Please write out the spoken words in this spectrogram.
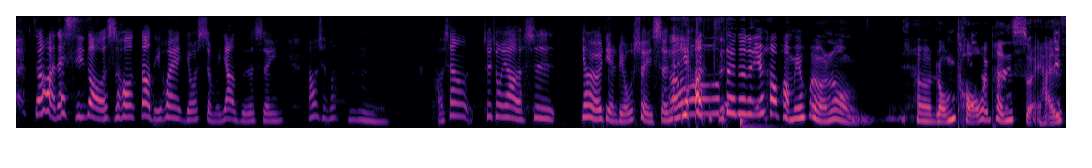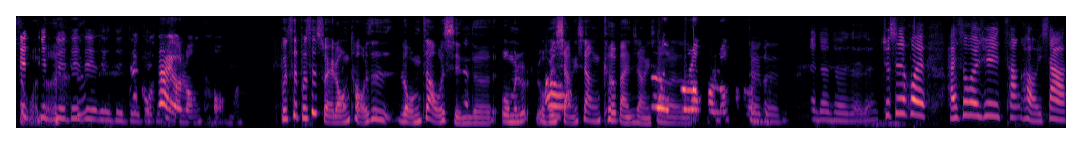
甄嬛在洗澡的时候到底会有什么样子的声音？然后我想说，嗯，好像最重要的是。要有一点流水声的样子，哦，对对对，因为它旁边会有那种呃龙头会喷水还是什么的，对对对对对对对。古代有龙头吗？不是不是水龙头，是龙造型的。我们我们想象刻板想象的，对对对对对对对，就是会还是会去参考一下。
